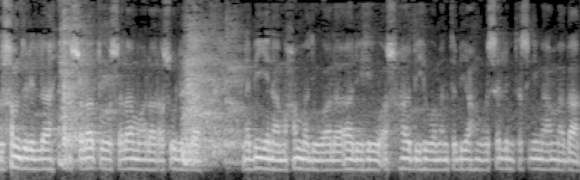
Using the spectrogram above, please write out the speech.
الحمد لله والصلاة والسلام على رسول الله نبينا محمد وعلى آله وأصحابه ومن تبعهم وسلم تسليما أما بعد.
